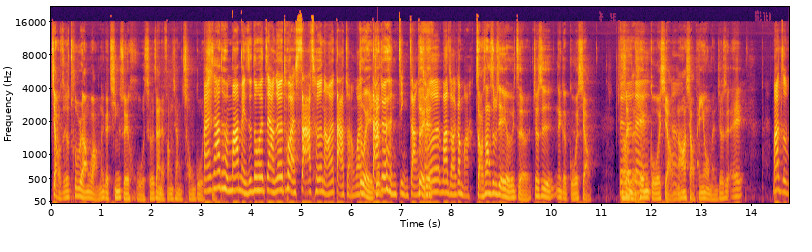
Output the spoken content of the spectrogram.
轿子就突然往那个清水火车站的方向冲过去。白沙屯妈每次都会这样，就会突然刹车，然后要大转弯，对，大家就会很紧张，想说妈祖要干嘛？早上是不是也有一则，就是那个国小，整天国小，然后小朋友们就是哎，妈祖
